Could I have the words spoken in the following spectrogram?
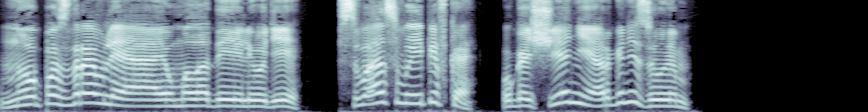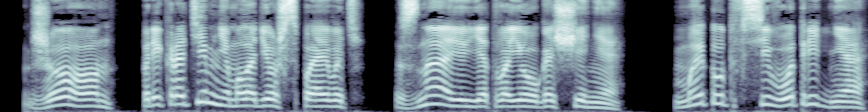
Ну, поздравляю, молодые люди! С вас выпивка, угощение организуем». «Джон, прекрати мне молодежь спаивать, знаю я твое угощение. Мы тут всего три дня».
